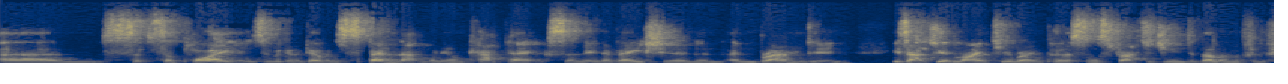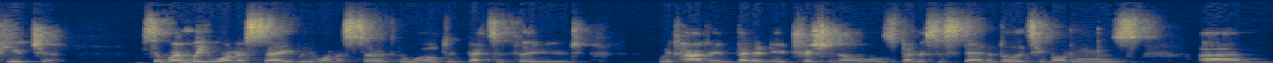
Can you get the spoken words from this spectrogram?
um, suppliers who are going to go and spend that money on capex and innovation and, and branding is actually aligned to your own personal strategy and development for the future. So when we want to say we want to serve the world with better food, with having better nutritionals, better sustainability models, um,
